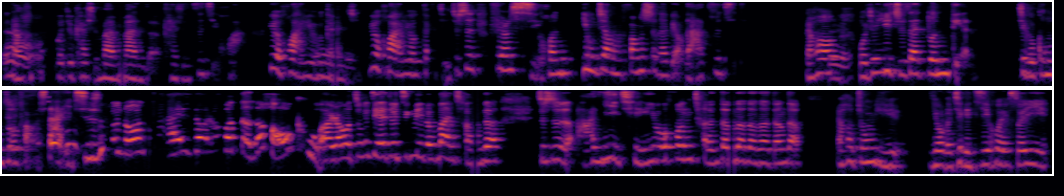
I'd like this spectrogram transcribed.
然后我就开始慢慢的开始自己画，越画越有感觉，越画越有感觉，就是非常喜欢用这样的方式来表达自己。然后我就一直在蹲点这个工作坊下一期 什么时候开，然后我等的好苦啊，然后中间就经历了漫长的，就是啊疫情又封城等等等等等等，然后终于有了这个机会，所以。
